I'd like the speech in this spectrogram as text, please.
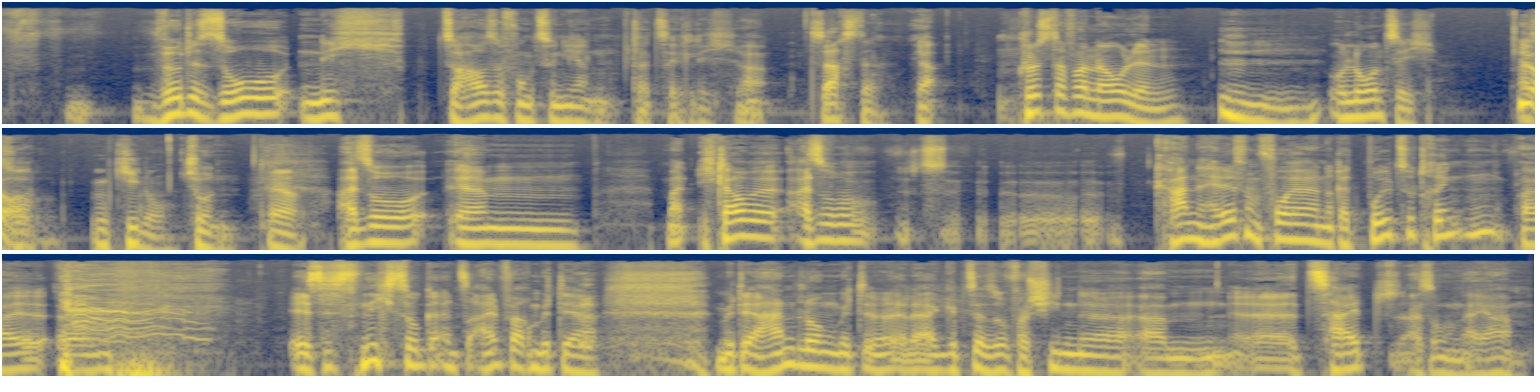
würde so nicht zu Hause funktionieren, tatsächlich, ja. Sagst du? Ja. Christopher Nolan. Mhm. Lohnt sich. Also ja. Im Kino. Schon. Ja. Also, ähm, man, ich glaube, also kann helfen, vorher einen Red Bull zu trinken, weil ähm, es ist nicht so ganz einfach mit der, mit der Handlung. Mit, da gibt es ja so verschiedene ähm, äh, Zeit, also naja,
